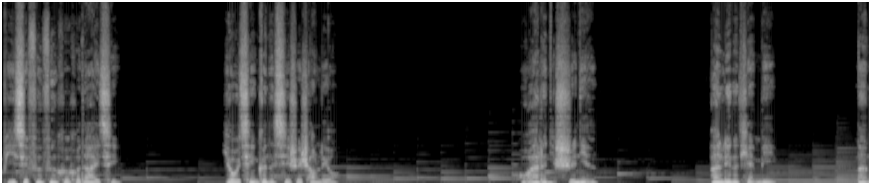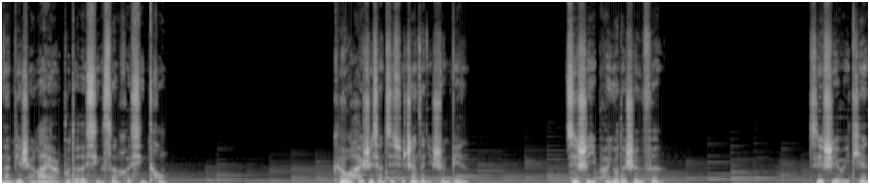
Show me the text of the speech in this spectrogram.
比起分分合合的爱情，友情更能细水长流。我爱了你十年。暗恋的甜蜜，慢慢变成爱而不得的心酸和心痛。可我还是想继续站在你身边，即使以朋友的身份，即使有一天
